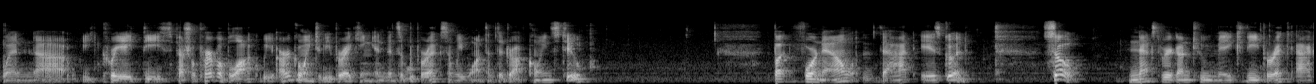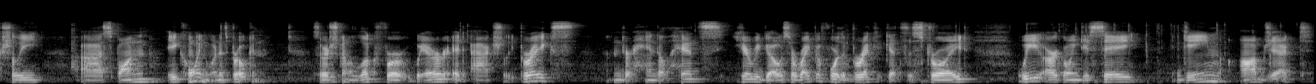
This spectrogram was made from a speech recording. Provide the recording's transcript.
when uh, we create the special purple block, we are going to be breaking invincible bricks, and we want them to drop coins too. But for now, that is good. So, next we're going to make the brick actually uh, spawn a coin when it's broken. So we're just going to look for where it actually breaks, under handle hits. Here we go. So right before the brick gets destroyed, we are going to say game object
